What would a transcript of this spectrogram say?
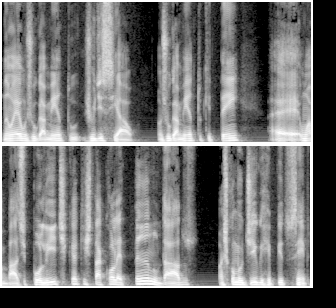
Não é um julgamento judicial, é um julgamento que tem é, uma base política que está coletando dados, mas, como eu digo e repito sempre,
